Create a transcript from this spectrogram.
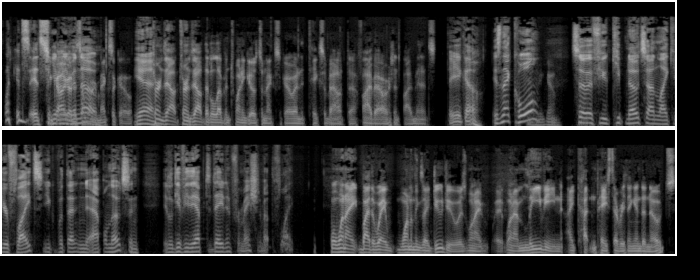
like it's it's Chicago to somewhere know. in Mexico. yeah. Turns out turns out that eleven twenty goes to Mexico, and it takes about uh, five hours and five minutes. There you go. Isn't that cool? There you go. So if you keep notes on like your flights, you can put that in Apple Notes, and it'll give you the up to date information about the flight. Well, when I, by the way, one of the things I do do is when I, when I'm leaving, I cut and paste everything into notes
